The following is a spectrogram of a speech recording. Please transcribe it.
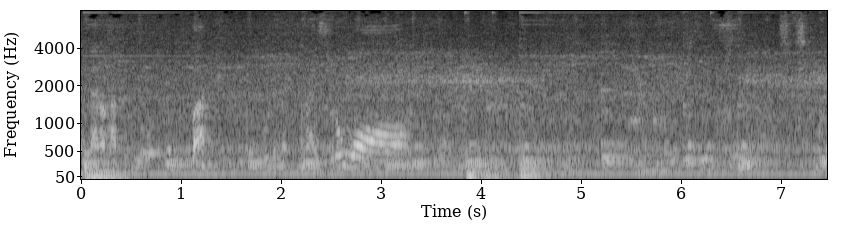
And that'll have to. But we're gonna make a nice little wall. Oh,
